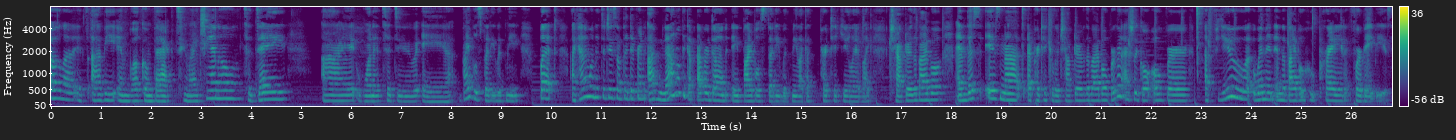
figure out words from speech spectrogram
Hola, it's Avi and welcome back to my channel. Today, I wanted to do a Bible study with me, but I kind of wanted to do something different. I've not, I don't think I've ever done a Bible study with me, like a particular like chapter of the Bible. And this is not a particular chapter of the Bible. We're gonna actually go over a few women in the Bible who prayed for babies.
